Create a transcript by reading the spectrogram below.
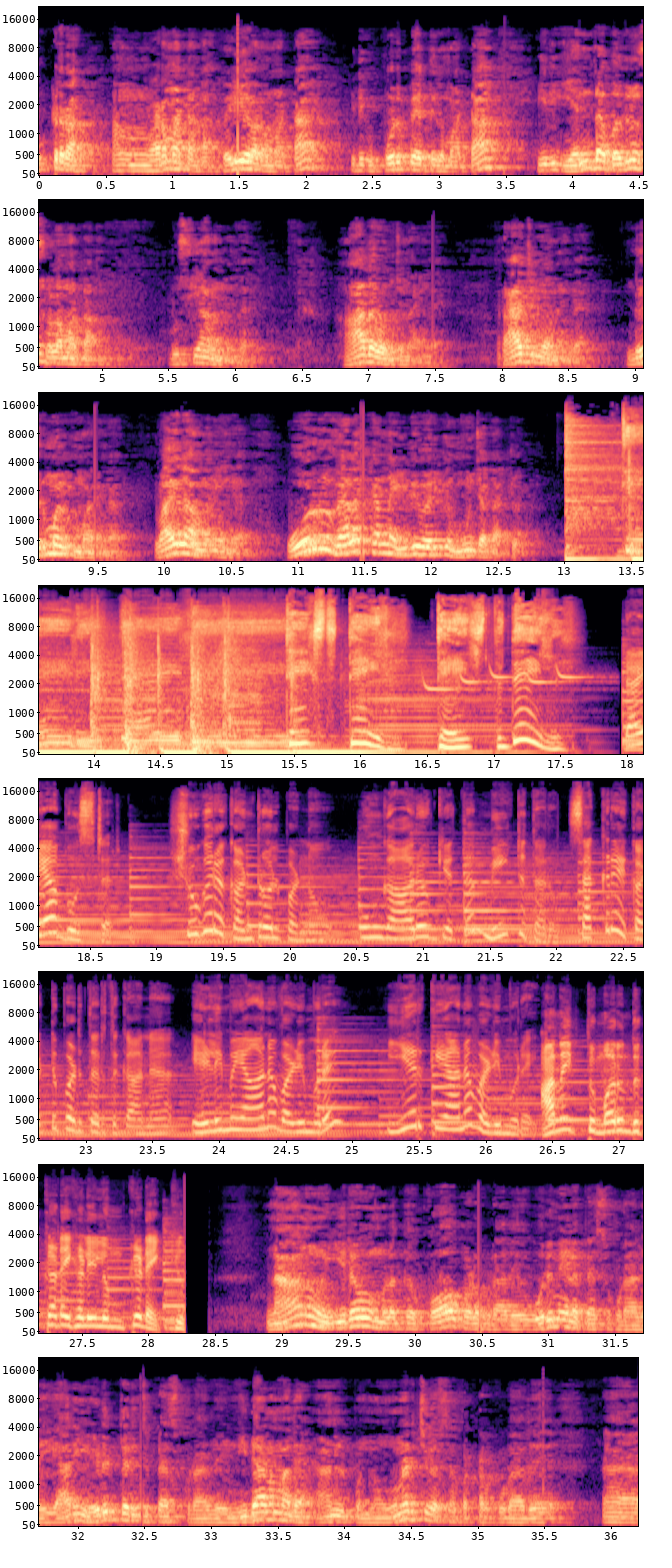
விட்டுறா அவன் வரமாட்டான்டா வெளியே வர மாட்டான் இதுக்கு பொறுப்பேற்றுக்க மாட்டான் இதுக்கு எந்த பதிலும் சொல்ல மாட்டான். புஷியானந்துங்க ஆதவர்ஜுனாங்க ராஜ்மோகனுங்க நிர்மல்குமாருங்க வயலாமணிங்க ஒரு விளக்கண்ண இது வரைக்கும் மூஞ்ச காட்டல. டயா பூஸ்டர் சுகரை கண்ட்ரோல் பண்ணும் உங்க ஆரோக்கியத்தை மீட்டு தரும். சர்க்கரையை கட்டுப்படுத்துறதுக்கான எளிமையான வழிமுறை இயற்கையான வழிமுறை. அனைத்து மருந்து கடைகளிலும் கிடைக்கும். நானும் இரவு முழுக்க கோவப்படக்கூடாது உரிமையில பேசக்கூடாது யாரையும் எடுத்தறிஞ்சு பேசக்கூடாது நிதானமாக அதை ஹேண்டில் பண்ணணும் உணர்ச்சி வசப்பட்டக்கூடாது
